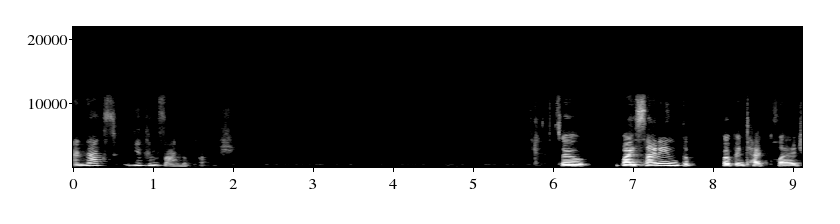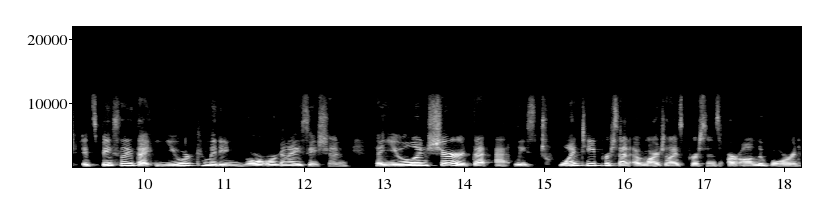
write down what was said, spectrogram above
And next, you can sign the pledge. So by signing the Open Tech Pledge, it's basically that you are committing your organization that you will ensure that at least 20% of marginalized persons are on the board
